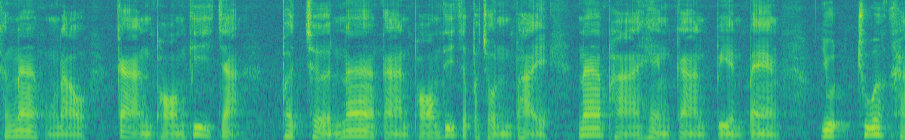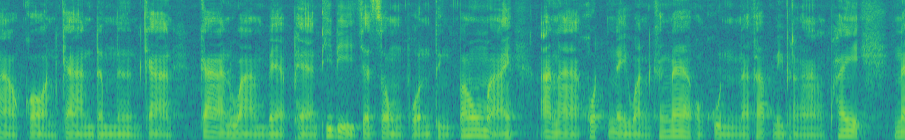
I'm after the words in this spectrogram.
ข้างหน้าของเรา การพร้อมที่จะ เผชิญหน้าการพร้อมที่จะผชนภัย หน้าผาแห่งการเปลี่ยนแปลง หยุดชั่วข่าวก่อนการดำเนินการ การวางแบบแผนที่ดีจะส่งผลถึงเป้าหมายอนาคตในวันข้างหน้าของคุณนะครับ มีพลังงานไพ่ใน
